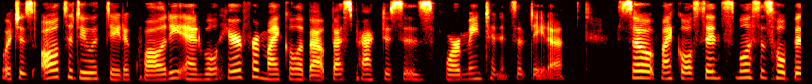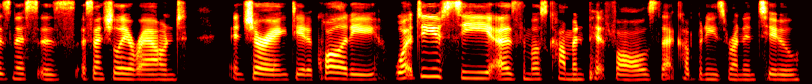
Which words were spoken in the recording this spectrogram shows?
which is all to do with data quality, and we'll hear from Michael about best practices for maintenance of data. So, Michael, since Melissa's whole business is essentially around ensuring data quality, what do you see as the most common pitfalls that companies run into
